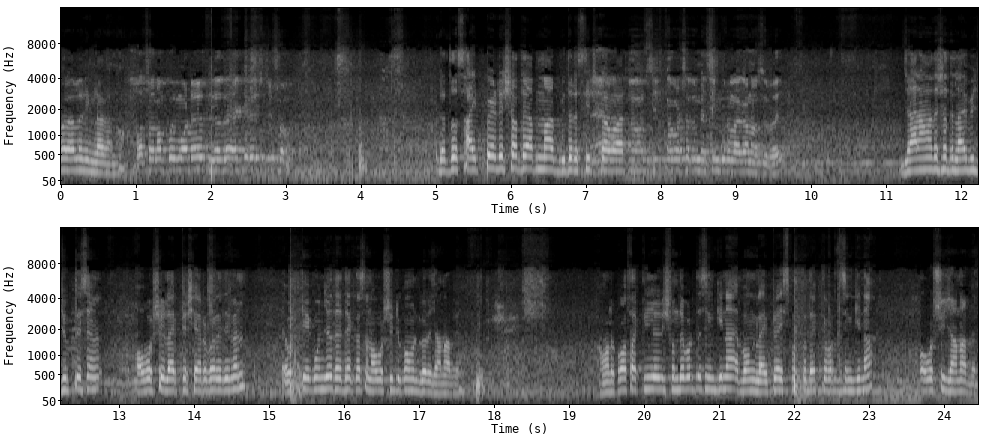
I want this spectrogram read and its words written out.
গলালো রিং লাগানো। পঁচানব্বই মডেল দুই হাজার একের স্টেশন এটা তো সাইড প্যাডের সাথে আপনার ভিতরে সিট কাভার সিট কাভার সাথে ম্যাচিং করে লাগানো আছে ভাই। যারা আমাদের সাথে লাইভে যুক্ত হয়েছেন অবশ্যই লাইভটা শেয়ার করে দিবেন। এবং কে কোন জায়গায় দেখতেছেন অবশ্যই একটু কমেন্ট করে জানাবেন। আমার কথা ক্লিয়ারলি শুনতে পারতেছেন কিনা এবং লাইভটা স্পষ্ট দেখতে পারতেছেন কিনা অবশ্যই জানাবেন।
